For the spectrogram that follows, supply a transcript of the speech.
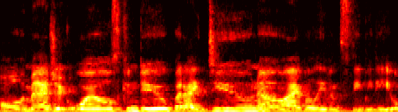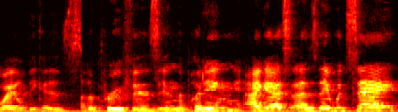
all the magic oils can do, but I do know I believe in CBD oil because the proof is in the pudding, I guess, as they would say.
